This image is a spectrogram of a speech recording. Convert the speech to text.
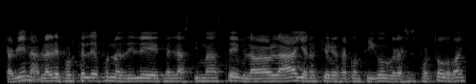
Está bien, háblale por teléfono, dile, me lastimaste, bla, bla, bla, ya no quiero estar contigo, gracias por todo, bye.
